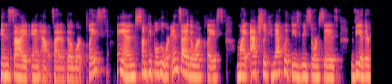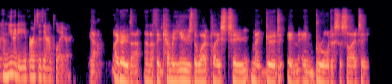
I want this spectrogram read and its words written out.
inside and outside of the workplace. And some people who were inside of the workplace might actually connect with these resources via their community versus their employer. Yeah. I agree with that, and I think can we use the workplace to make good in in broader society?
